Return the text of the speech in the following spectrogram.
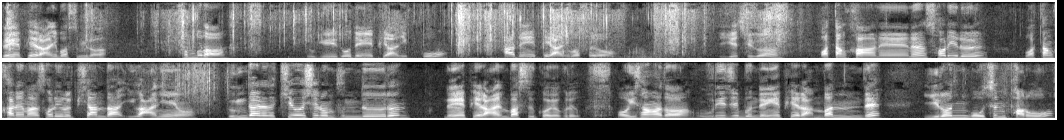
냉해 피해를 안 입었습니다. 전부 다 여기도 냉해 피해 안 입고 다 냉해 피해 안 입었어요. 이게 지금 와탕칸에는 서리를 와탕칸에만 서리를 피한다? 이거 아니에요. 응달에서 키우시는 분들은 냉해 피해를 안 봤을 거예요. 그래서 어 이상하다. 우리 집은 냉해 피해를 안 봤는데 이런 곳은 바로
